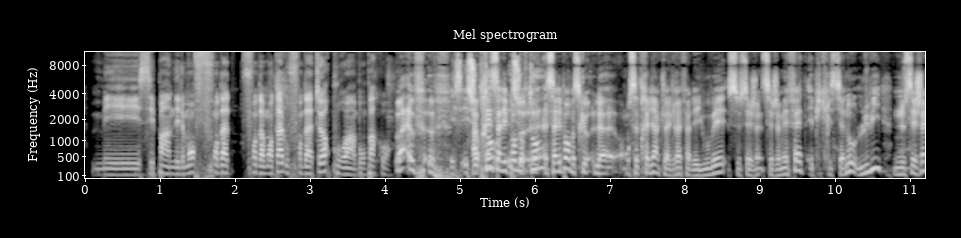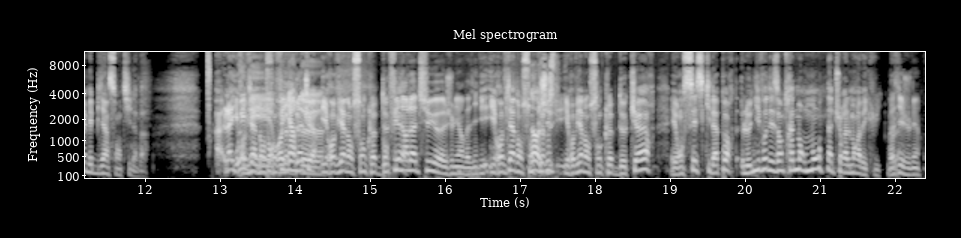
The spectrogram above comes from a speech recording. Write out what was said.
mais c'est pas un élément fonda fondamental ou fondateur pour un bon parcours. Ouais, euh, euh, et, et surtout, Après, ça dépend, surtout... de, ça dépend parce que là, on sait très bien que la greffe à la Juve, c'est jamais faite, et puis Cristiano, lui, ne s'est jamais bien senti là-bas. Ah, là, il, oui, revient dans son club de... de cœur. Il revient dans son club de finir là-dessus, euh, Julien, vas-y. Il, il, revient dans son non, club. Juste... Il revient dans son club de cœur et on sait ce qu'il apporte. Le niveau des entraînements monte naturellement avec lui. Vas-y, voilà. Julien.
